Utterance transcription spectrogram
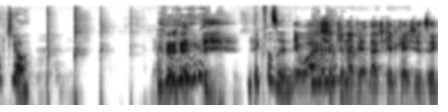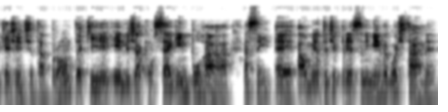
aqui, ó. não tem o que fazer. Eu acho que, na verdade, o que ele quer dizer que a gente tá pronto é que ele já consegue empurrar. Assim, é, aumento de preço ninguém vai gostar, né?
